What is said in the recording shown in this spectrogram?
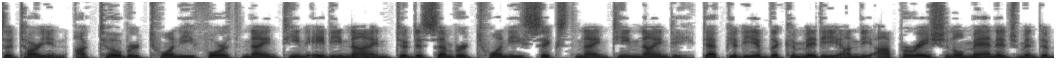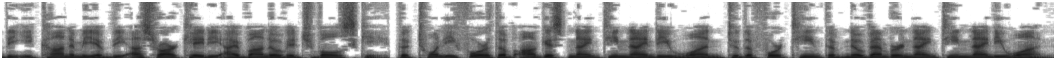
Sitaryan October 24, 1989 to December 26, 1990 Deputy of the Committee on the Operational Management of the Economy of the USSR Arkady Ivanovich Volsky the 24th of August 1991 to the 14th of November 1991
